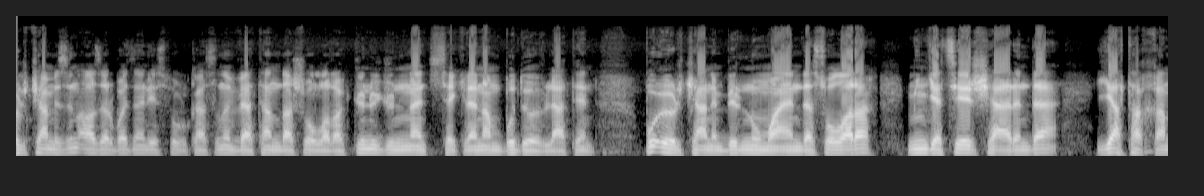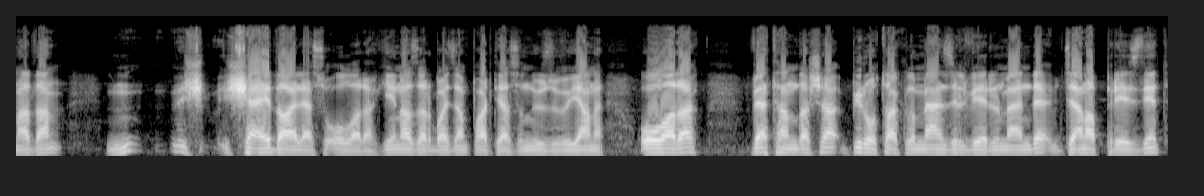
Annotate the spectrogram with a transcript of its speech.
ölkəmizin Azərbaycan Respublikasının vətəndaşı olaraq günü-gündən çiçəklənən bu dövlətin, bu ölkənin bir nümayəndəsi olaraq Mingəçevir şəhərində yataqxanadan şəhid ailəsi olaraq Yeni Azərbaycan Partiyasının üzvü, yəni olaraq vətəndaşa bir otaqlı mənzil verilməndə cənab prezident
